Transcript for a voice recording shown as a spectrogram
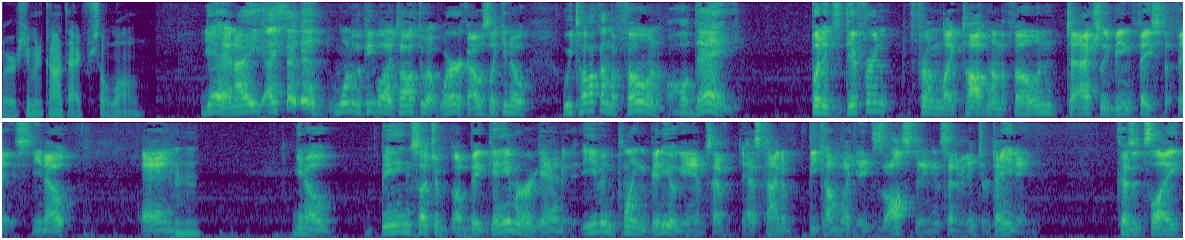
or human contact for so long. Yeah, and I, I said to one of the people I talked to at work, I was like, you know, we talk on the phone all day, but it's different from like talking on the phone to actually being face to face, you know? And, Mhm. you know, being such a, a big gamer again, even playing video games have has kind of become like exhausting instead of entertaining. Because it's like,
